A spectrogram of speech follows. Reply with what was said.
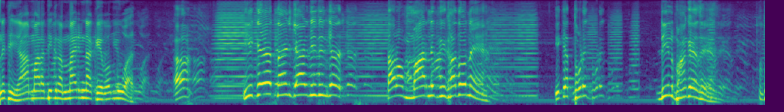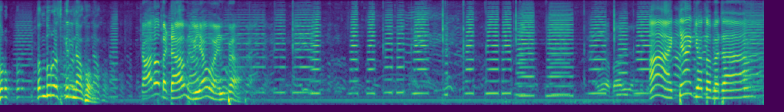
નથી. આ મારા દીકરા મારી નાખે અમુવાર હા? ઈ કે ત્રણ ચાર દીદી કે તારો માર નથી ખાતો ને? ઈ કે થોડીક થોડીક ડીલ ભાંગે છે. તો થોડુંક તંદુરસ્ત કરી નાખો. ચાલો બેટા વ્યાવ વાઈન પા. હા ક્યાં ગયો તો બેટા?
